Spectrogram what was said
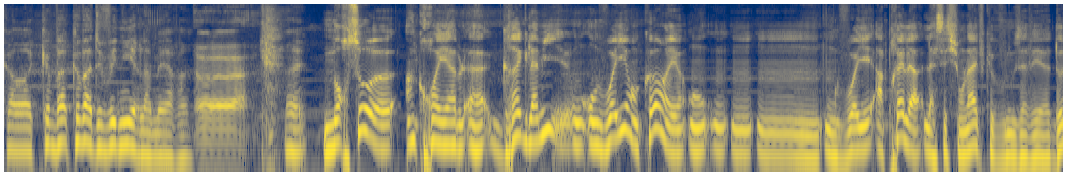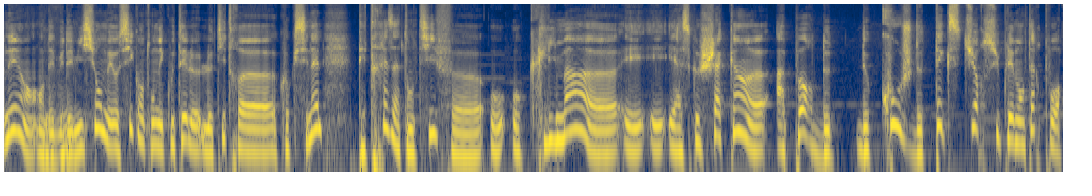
Quand- que, va, que va devenir la mer Euh, Ouais. Morceau euh, incroyable. Euh, Greg Lamy, on, on le voyait encore et on, on- on- on- on le voyait après la, la session live que vous nous avez donnée en, en début d'émission, mais aussi quand on écoutait le, le titre euh, Coccinelle, tu es très attentif euh, au, au climat euh, et, et- et à ce que chacun euh, apporte de, de couches, de textures supplémentaires pour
